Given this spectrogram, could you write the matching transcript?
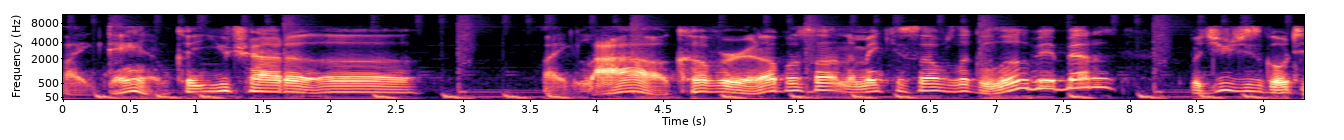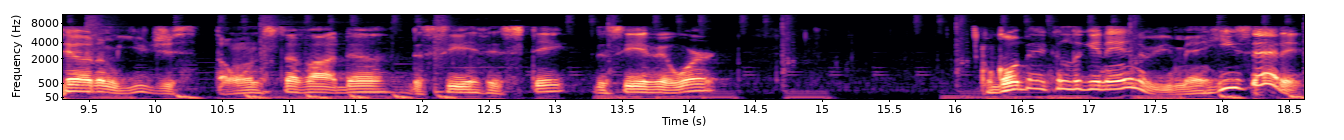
like, damn, couldn't you try to, uh, like lie cover it up or something to make yourself look a little bit better. But you just go tell them you just throwing stuff out there to see if it stick, to see if it work. Go back and look at the interview, man. He said it.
